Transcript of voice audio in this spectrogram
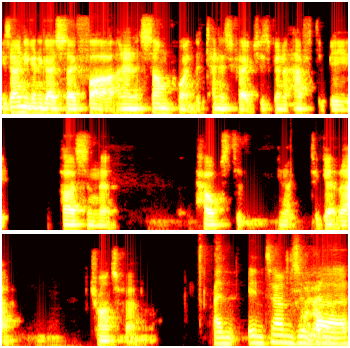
is only going to go so far. And then at some point the tennis coach is going to have to be the person that helps to you know to get that transfer. And in terms of uh,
